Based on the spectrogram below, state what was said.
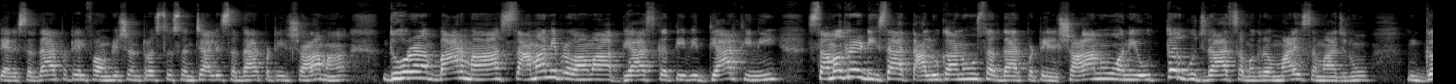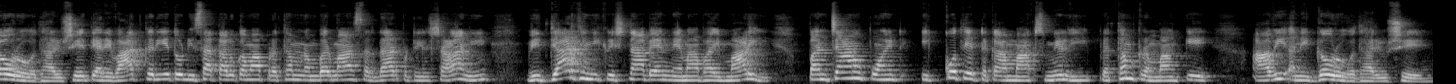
ત્યારે સરદાર પટેલ ફાઉન્ડેશન ટ્રસ્ટ સંચાલિત સરદાર પટેલ શાળામાં ધોરણ બારમાં સામાન્ય પ્રવાહમાં અભ્યાસ કરતી વિદ્યાર્થીની સમગ્ર ડીસા તાલુકાનું સરદાર પટેલ શાળાનું અને ઉત્તર ગુજરાત સમગ્ર માળી સમાજનું ગૌરવ વધાર્યું છે. ત્યારે વાત કરીએ તો ડીસા તાલુકામાં પ્રથમ નંબરમાં સરદાર પટેલ શાળાની વિદ્યાર્થીની કૃષ્ણાબેન નેમાભાઈ માળી પંચાણું પોઈન્ટ એકોતેર ટકા માર્ક્સ મેળવી પ્રથમ ક્રમાંકે આવી અને ગૌરવ વધાર્યું છે.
